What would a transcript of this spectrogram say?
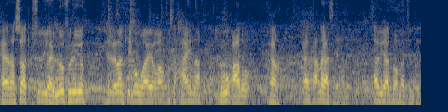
xeer hasaadku siduu yahay loo fuliyo xildhibaankii iman waaye oo aan fasax ahayna lagu qaado xeer. Xeerka annagaa saxiixnay aad iyo aad baa u mahadsantahay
